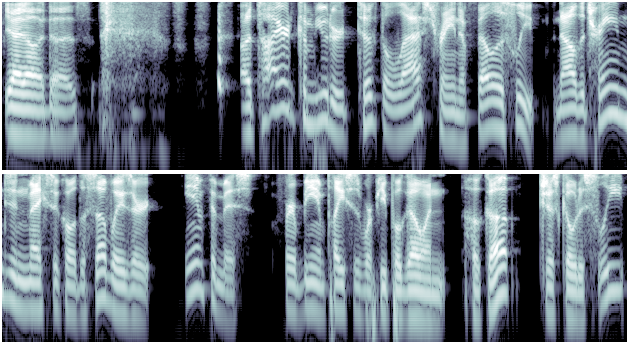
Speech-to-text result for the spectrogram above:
yeah. No, it does. A tired commuter took the last train and fell asleep. Now, the trains in Mexico, the subways are infamous for being places where people go and hook up, just go to sleep,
